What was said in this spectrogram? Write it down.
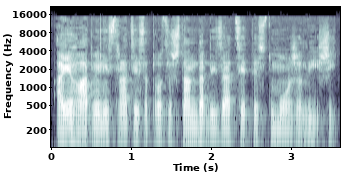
a jeho administrácie sa proces štandardizácie testu môže líšiť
